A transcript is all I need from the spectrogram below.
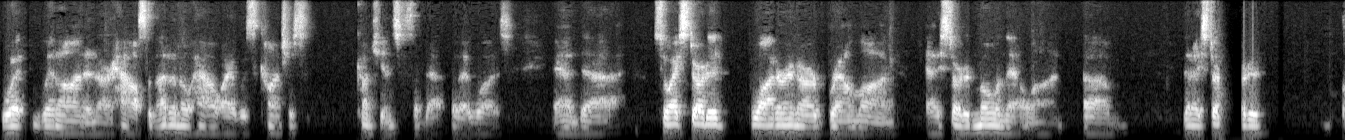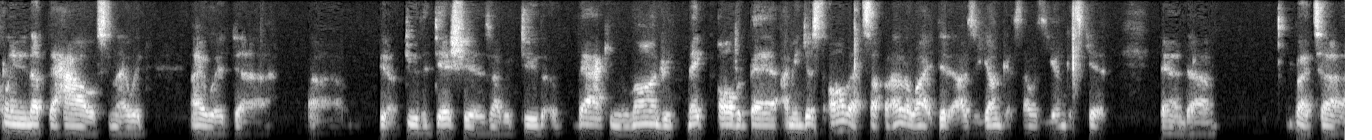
what went on in our house, and I don't know how I was conscious conscientious of that, but I was. And uh, so I started watering our brown lawn, and I started mowing that lawn. Um, then I started cleaning up the house, and I would I would uh, uh, you know do the dishes. I would do the vacuum, laundry, make all the bed. I mean, just all that stuff. And I don't know why I did it. I was the youngest. I was the youngest kid, and uh, but uh,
